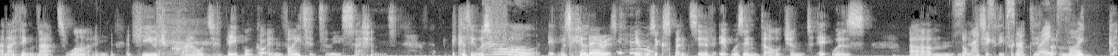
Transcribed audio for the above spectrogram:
And I think that's why huge crowds of people got invited to these sessions because it was Wow. fun. It was hilarious. It was expensive. It was indulgent. It was um, not particularly productive. But my God,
